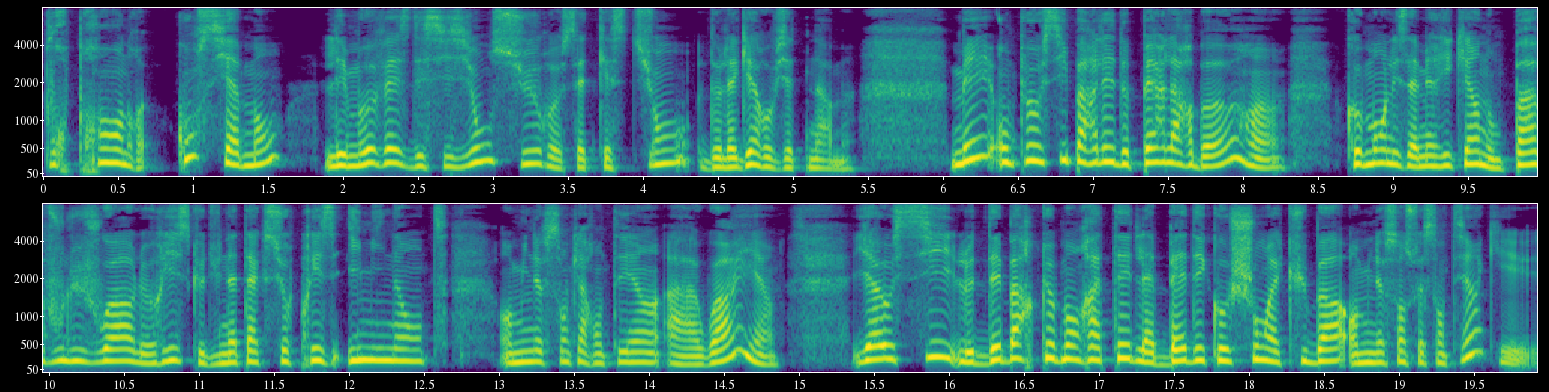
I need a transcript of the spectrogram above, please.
pour prendre consciemment les mauvaises décisions sur cette question de la guerre au Vietnam. Mais on peut aussi parler de Pearl Harbor, comment les Américains n'ont pas voulu voir le risque d'une attaque surprise imminente en 1941 à Hawaï. Il y a aussi le débarquement raté de la baie des cochons à Cuba en 1961, qui est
